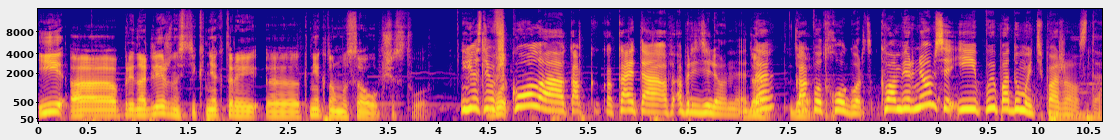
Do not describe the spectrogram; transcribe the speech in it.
И о принадлежности к, некоторой, э, к некоторому сообществу. Если Вот. школа как, какая-то определенная, да, Да, да. Как вот Хогвартс. К вам вернемся, и вы подумайте, пожалуйста.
